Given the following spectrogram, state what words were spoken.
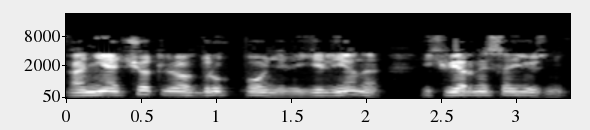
Они отчетливо вдруг поняли, Елена – их верный союзник.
